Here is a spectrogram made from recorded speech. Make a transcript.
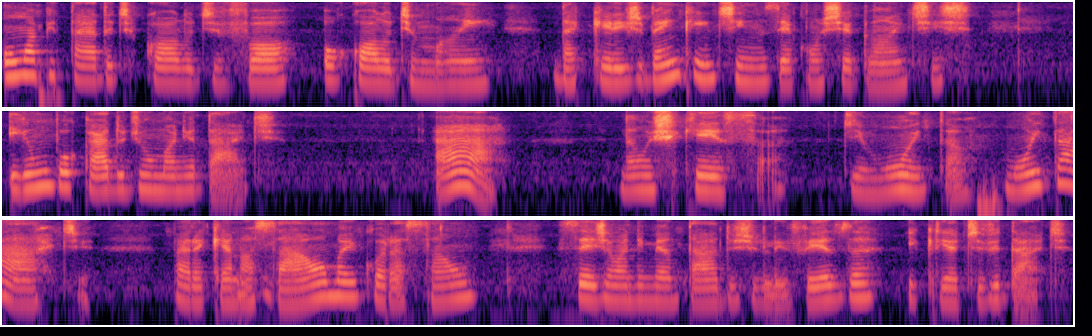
uma pitada de colo de vó ou colo de mãe, daqueles bem quentinhos e aconchegantes, e um bocado de humanidade. Ah, não esqueça de muita, muita arte para que a nossa alma e coração sejam alimentados de leveza e criatividade.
